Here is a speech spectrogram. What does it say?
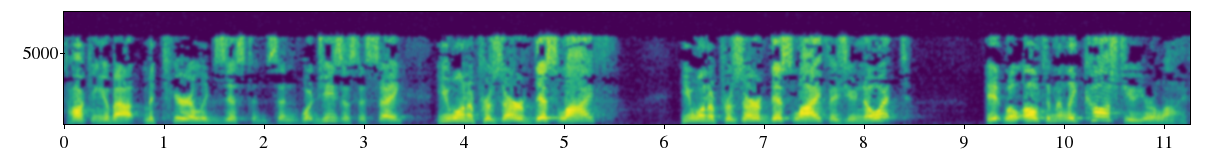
talking about material existence. And what Jesus is saying, you want to preserve this life? You want to preserve this life as you know it? It will ultimately cost you your life.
